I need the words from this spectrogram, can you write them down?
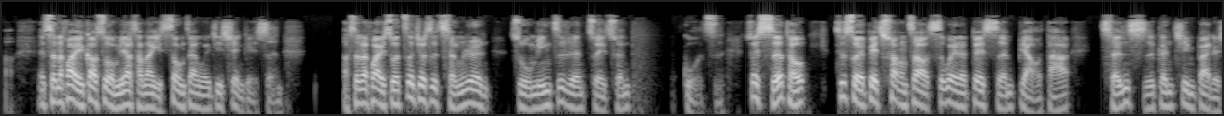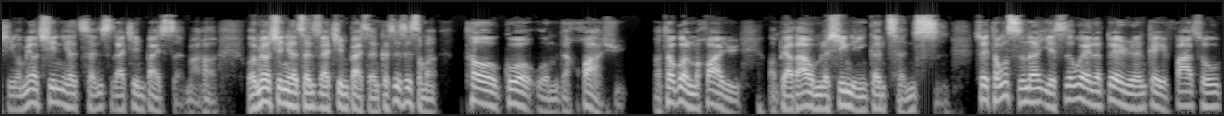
啊。神的话语告诉我们要常常以颂赞为祭献给神啊。神的话语说，这就是承认主名之人嘴唇果子。所以舌头之所以被创造，是为了对神表达。诚实跟敬拜的心，我们用亲昵和诚实来敬拜神嘛，哈，我们用亲昵和诚实来敬拜神。可是是什么？透过我们的话语啊，透过我们话语啊，表达我们的心灵跟诚实。所以同时呢，也是为了对人可以发出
